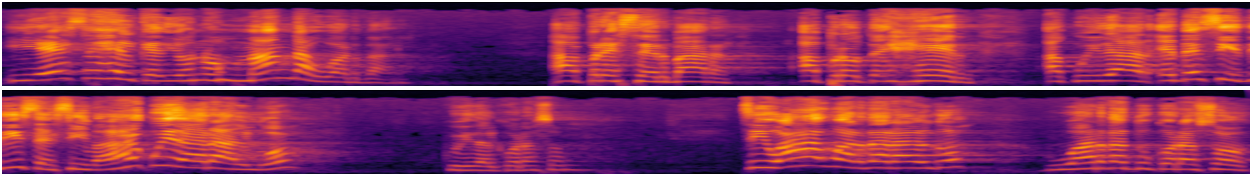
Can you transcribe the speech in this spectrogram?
Y ese es el que Dios nos manda a guardar, a preservar, a proteger, a cuidar. Es decir, dice, si vas a cuidar algo, cuida el corazón. Si vas a guardar algo, guarda tu corazón.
